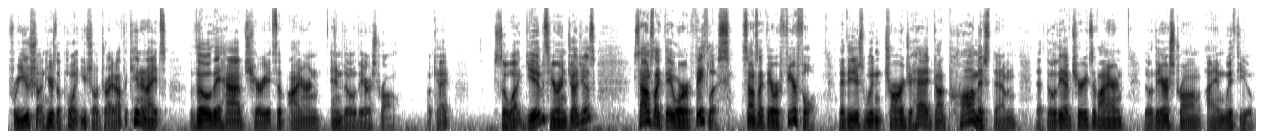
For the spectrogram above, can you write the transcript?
For you shall, and here's the point, you shall drive out the Canaanites, though they have chariots of iron and though they are strong. Okay? So what gives here in Judges? Sounds like they were faithless. Sounds like they were fearful that they just wouldn't charge ahead. God promised them that though they have chariots of iron, though they are strong, I am with you.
